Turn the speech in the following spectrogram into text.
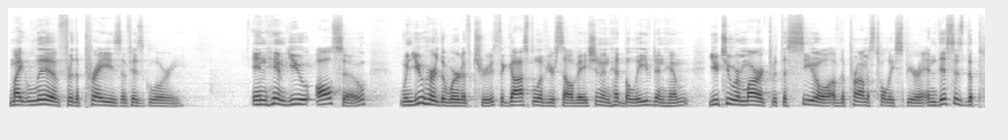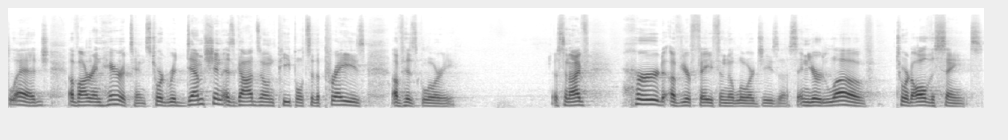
might live for the praise of his glory. In him you also when you heard the word of truth, the gospel of your salvation, and had believed in him, you too were marked with the seal of the promised Holy Spirit. And this is the pledge of our inheritance toward redemption as God's own people to the praise of his glory. Listen, I've heard of your faith in the Lord Jesus and your love toward all the saints.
